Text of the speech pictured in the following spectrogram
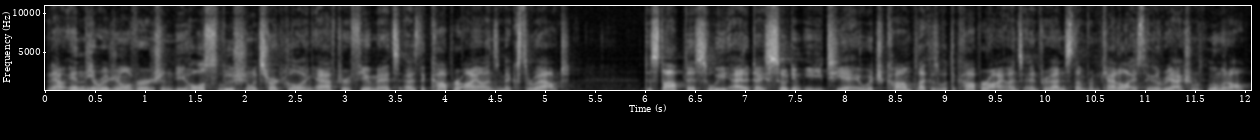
Now in the original version, the whole solution would start glowing after a few minutes as the copper ions mix throughout. To stop this, we added disodium EDTA, which complexes with the copper ions and prevents them from catalyzing the reaction with luminol.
